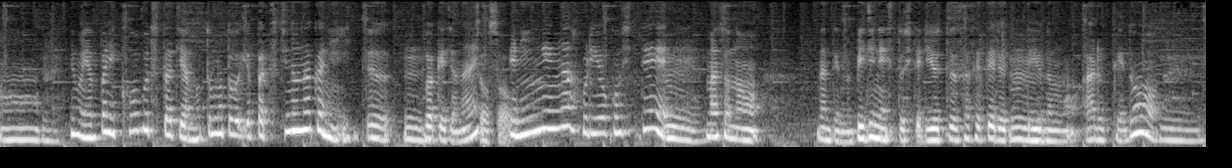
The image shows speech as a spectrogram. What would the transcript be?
うん。んでもやっぱり鉱物たちはもともとやっぱ土の中にいるうんわけじゃない、そうそう。で人間が掘り起こして、うん。まあそのなんていうのビジネスとして流通させてるっていうのもあるけど、やっうん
